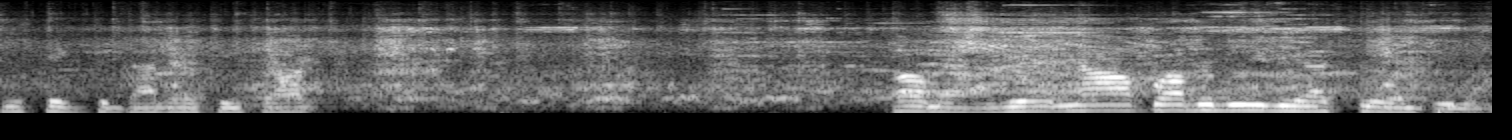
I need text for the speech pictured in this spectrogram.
He takes the gunner three shot. Oh man, yeah, now probably we are two on two now.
